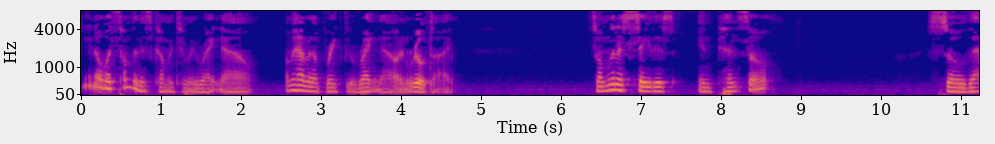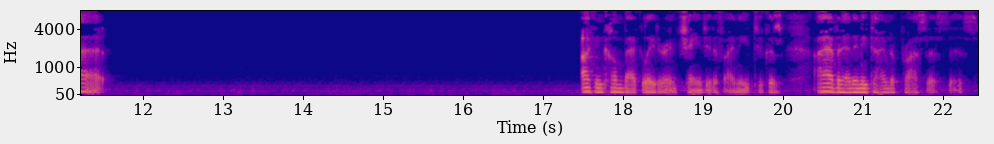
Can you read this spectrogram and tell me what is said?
You know what? Something is coming to me right now. I'm having a breakthrough right now in real time. So I'm going to say this in pencil so that I can come back later and change it if I need to because I haven't had any time to process this.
